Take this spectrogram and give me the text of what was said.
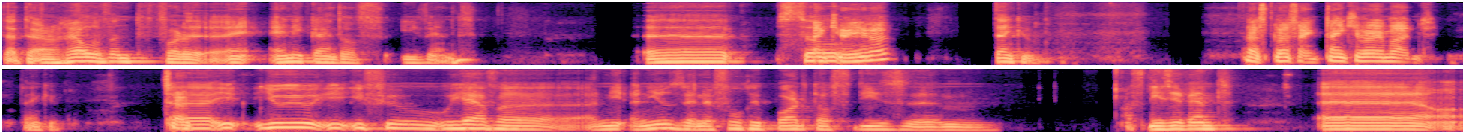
that are relevant for uh, any kind of event. Uh, so Thank you, Eva. Thank you. That's perfect. Thank you very much. Thank you. So- uh, you, you, if you, we have a, a, a news and a full report of this um, of this event uh,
